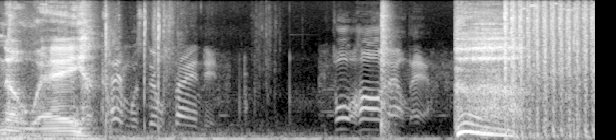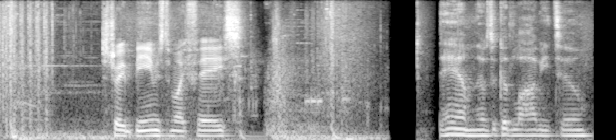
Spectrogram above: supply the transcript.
No way. Ten was still standing. Fought hard out there. Straight beams to my face. Good lobby too.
